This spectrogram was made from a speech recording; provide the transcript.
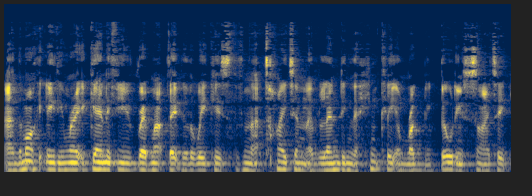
And the market leading rate, again, if you read my update the other week, is from that titan of lending, the Hinckley and Rugby Building Society,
